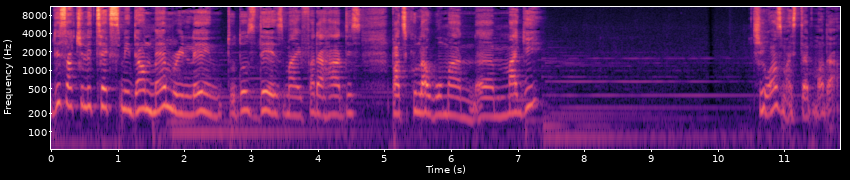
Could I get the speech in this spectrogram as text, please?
this actually takes me down memory lane to those days my father had this particular woman, uh, Maggie. She was my stepmother.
